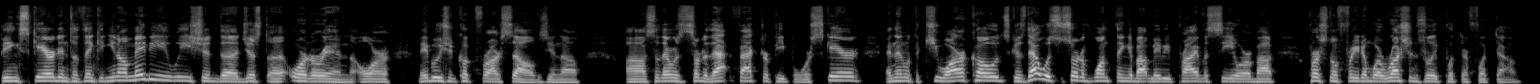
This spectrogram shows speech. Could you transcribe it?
being scared into thinking, you know, maybe we should uh, just uh, order in or maybe we should cook for ourselves, you know. Uh, so there was sort of that factor. People were scared. And then with the QR codes, because that was sort of one thing about maybe privacy or about personal freedom where Russians really put their foot down.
